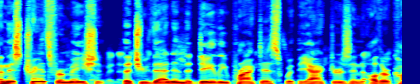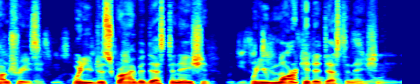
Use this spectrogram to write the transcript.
And this transformation that you then in the daily practice with the actors in other countries, when you describe a destination, when you market a destination,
